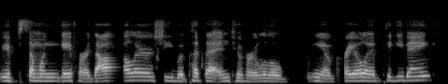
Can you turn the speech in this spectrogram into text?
if someone gave her a dollar, she would put that into her little, you know, Crayola piggy bank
